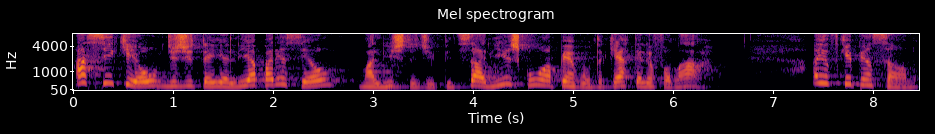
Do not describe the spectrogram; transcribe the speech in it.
Assim que eu digitei ali, apareceu uma lista de pizzarias com a pergunta: quer telefonar? Aí eu fiquei pensando,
